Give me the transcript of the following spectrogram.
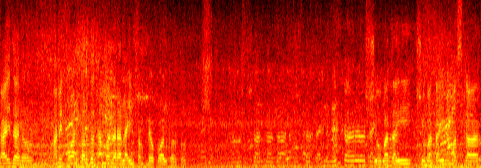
काय झालं? आम्ही कॉल करतो थांबा जरा. लाईव्ह संपल्यावर कॉल करतो. नमस्कार दादा नमस्कार ताई नमस्कार शोभाताई शोभाताई नमस्कार.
